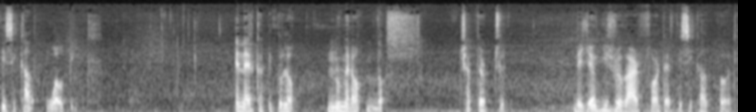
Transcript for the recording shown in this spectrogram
Physical Well-Being. En el capítulo número 2, Chapter 2, The Yogi's Regard for the Physical Body.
